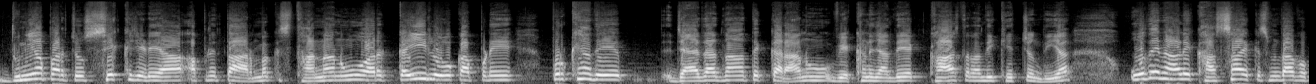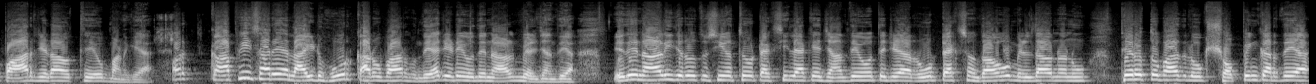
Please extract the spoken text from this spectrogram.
ਦੁਨੀਆ ਭਰ ਚੋਂ ਸਿੱਖ ਜਿਹੜੇ ਆ ਆਪਣੇ ਧਾਰਮਿਕ ਸਥਾਨਾਂ ਨੂੰ ਔਰ ਕਈ ਲੋਕ ਆਪਣੇ ਪੁਰਖਿਆਂ ਦੇ ਜਾਇਦਾਦਾਂ ਤੇ ਘਰਾਂ ਨੂੰ ਵੇਖਣ ਜਾਂਦੇ ਆ, ਖਾਸ ਤਰ੍ਹਾਂ ਦੀ ਖਿੱਚ ਹੁੰਦੀ ਆ। ਉਹਦੇ ਨਾਲ ਇਹ ਖਾਸਾ ਇੱਕ ਕਿਸਮ ਦਾ ਵਪਾਰ ਜਿਹੜਾ ਉੱਥੇ ਉਹ ਬਣ ਗਿਆ। ਔਰ ਕਾਫੀ ਸਾਰੇ ਅਲਾਈਡ ਹੋਰ ਕਾਰੋਬਾਰ ਹੁੰਦੇ ਆ ਜਿਹੜੇ ਉਹਦੇ ਨਾਲ ਮਿਲ ਜਾਂਦੇ ਆ। ਇਹਦੇ ਨਾਲ ਹੀ ਜਦੋਂ ਤੁਸੀਂ ਉੱਥੋਂ ਟੈਕਸੀ ਲੈ ਕੇ ਜਾਂਦੇ ਹੋ ਤੇ ਜਿਹੜਾ ਰੋਡ ਟੈਕਸ ਹੁੰਦਾ ਉਹ ਮਿਲਦਾ ਉਹਨਾਂ ਨੂੰ। ਫਿਰ ਉਸ ਤੋਂ ਬਾਅਦ ਲੋਕ ਸ਼ਾਪਿੰਗ ਕਰਦੇ ਆ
